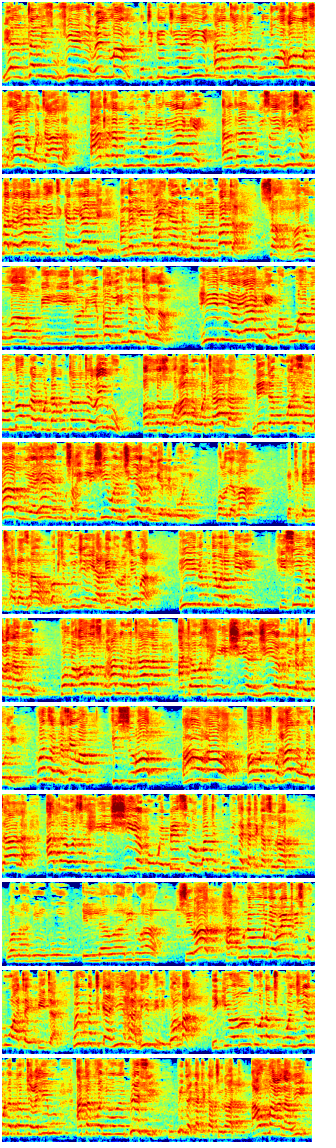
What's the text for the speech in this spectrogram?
Yaltamisu fihi ilman katika njia hii anatafuta kumjua Allah subhanahu wa ta'ala. Anataka kuijua dini yake anataka kuisahihisha ibada yake na itikadi yake. Angalie faida ambayo kwamba anaipata. Sahalallahu bihi tariqan ila aljanna hii nia yake kwa kuwa ameondoka kwenda kutafuta ilmu. Allah subhanahu wa ta'ala ndiye itakuwa sababu ya yeye kusahilishiwa njia kuingia peponi. Maulama katika jitihada zao wakituvunjia hii hadithi wanasema hii imekuja mara mbili. Hisi na maanawi kwamba Allah subhanahu wa ta'ala atawasahilishia njia kwenda peponi. Kwanza akasema fi sirat hao hawa Allah subhanahu wa ta'ala atawasahilishia kwa uwepesi wapate kupita katika sirat wama minkum illa wariduha sirat hakuna mmoja wetu isipokuwa ataipita kwa hivyo katika hii hadithi ni kwamba ikiwa mtu atachukua njia kwenda kutafuta elimu atafanywa wepesi kupita katika sirat au maanawi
